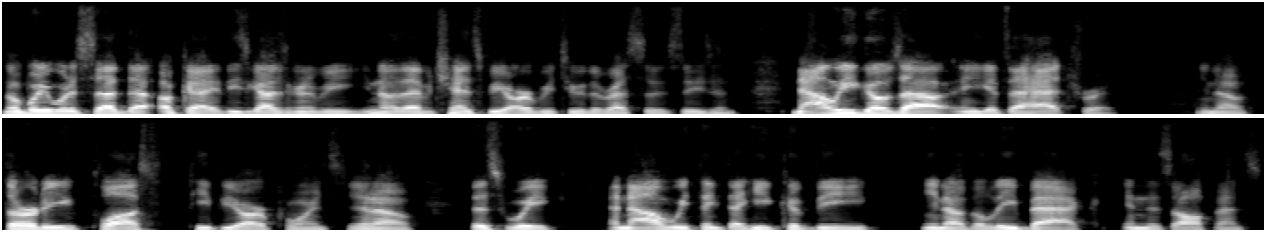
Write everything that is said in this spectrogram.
nobody would have said that, okay, these guys are going to be, you know, they have a chance to be RB2 the rest of the season. Now he goes out and he gets a hat trick, you know, 30 plus PPR points, you know, this week. And now we think that he could be, you know, the lead back in this offense.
